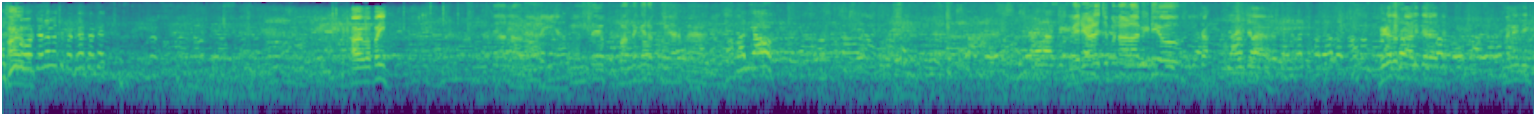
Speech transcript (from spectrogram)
ਅਸੀਂ ਮੋਰਚੇ ਦੇ ਵਿੱਚ ਬੈਠੇ ਚੱਟੇ ਆਓ ਬਾਬਾ ਜੀ। ਤੇ ਬੰਦ ਕੇ ਰੱਖੋ ਯਾਰ ਭੈਣ ਬਾਬਾ ਜੀ ਆਓ। ਮੇਰੇ ਵਾਲੇ ਚ ਬਣਾ ਲਾ ਵੀਡੀਓ। ਲਾਈਵ ਚਲਾਇਆ ਵੀਡੀਓ ਤਾਂ ਬਣਾ ਲਈ ਤੇਰੇ ਅੱਜ। ਮੈਨੂੰ ਦੀ। ਕੀ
